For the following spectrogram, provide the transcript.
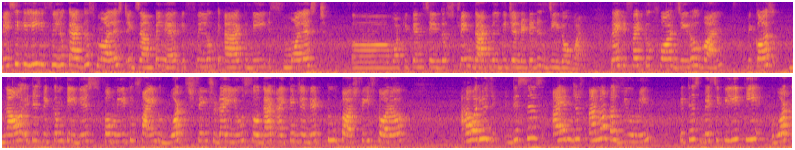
basically if we look at the smallest example here if we look at the smallest uh, what you can say the string that will be generated is 0 1 right? If I took for 0 1 because now it has become tedious for me to find what string should I use so that I can generate two parse trees for a how are you this is i am just i'm not assuming. It is basically key what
